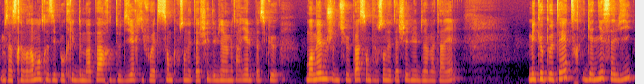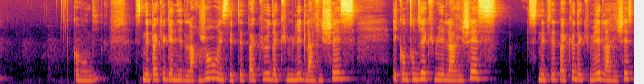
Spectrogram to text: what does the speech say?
Mais ça serait vraiment très hypocrite de ma part de dire qu'il faut être 100% détaché des biens matériels parce que moi-même je ne suis pas 100% détaché de mes biens matériels. Mais que peut-être gagner sa vie, comme on dit, ce n'est pas que gagner de l'argent et c'est peut-être pas que d'accumuler de la richesse. Et quand on dit accumuler de la richesse, ce n'est peut-être pas que d'accumuler de la richesse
